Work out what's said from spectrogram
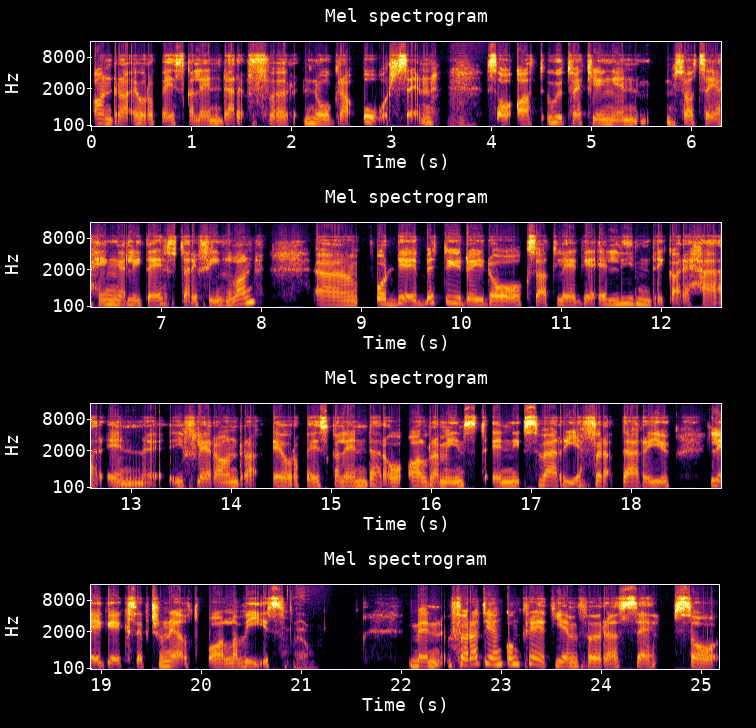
andra europeiska länder för några år sedan. Mm. Så att utvecklingen så att säga hänger lite efter i Finland. Uh, och det betyder ju då också att läget är lindrigare här än i flera andra europeiska länder och allra minst än i Sverige för att där är ju läget exceptionellt på alla vis. Ja. Men för att ge en konkret jämförelse så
